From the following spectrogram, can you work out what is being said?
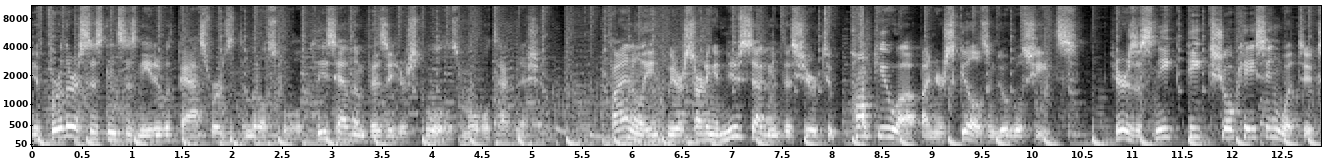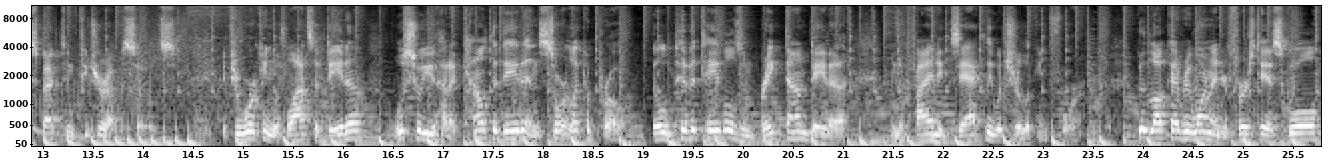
If further assistance is needed with passwords at the middle school, please have them visit your school's mobile technician. Finally, we are starting a new segment this year to pump you up on your skills in Google Sheets. Here's a sneak peek showcasing what to expect in future episodes. If you're working with lots of data, we'll show you how to count the data and sort like a pro, build pivot tables and break down data, and to find exactly what you're looking for. Good luck everyone on your first day of school,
